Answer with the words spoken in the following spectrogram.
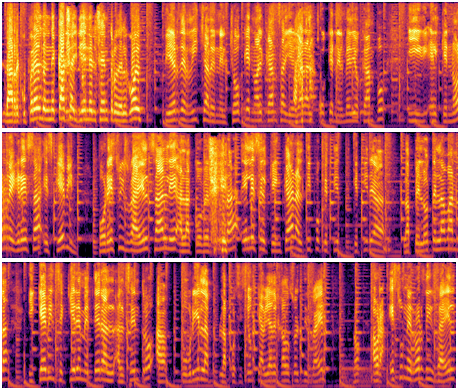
la recupera el del Necaxa y viene el centro del gol. Pierde Richard en el choque, no alcanza a llegar al choque en el medio campo y el que no regresa es Kevin por eso Israel sale a la cobertura. Él es el que encara al tipo que, que tira la pelota en la banda. Y Kevin se quiere meter al, centro a cubrir la, posición que había dejado suelta Israel. ¿no? Ahora, es un error de Israel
